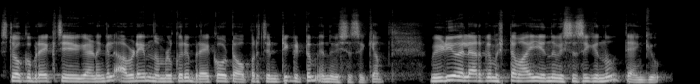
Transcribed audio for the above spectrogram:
സ്റ്റോക്ക് ബ്രേക്ക് ചെയ്യുകയാണെങ്കിൽ അവിടെയും നമ്മൾക്കൊരു ബ്രേക്കൗട്ട് ഓപ്പർച്യൂണിറ്റി കിട്ടും എന്ന് വിശ്വസിക്കാം. വീഡിയോ എല്ലാവർക്കും ഇഷ്ടമായി എന്ന് വിശ്വസിക്കുന്നു. താങ്ക്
